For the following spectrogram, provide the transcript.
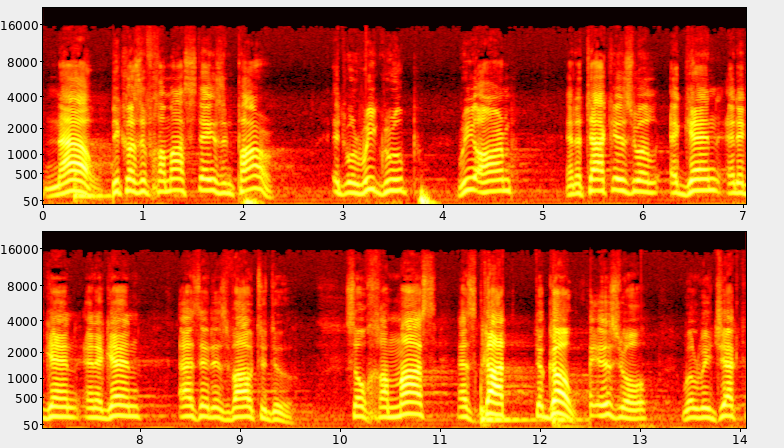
now. Because if Hamas stays in power, it will regroup, rearm, and attack Israel again and again and again, as it is vowed to do. So Hamas has got to go. Israel will reject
